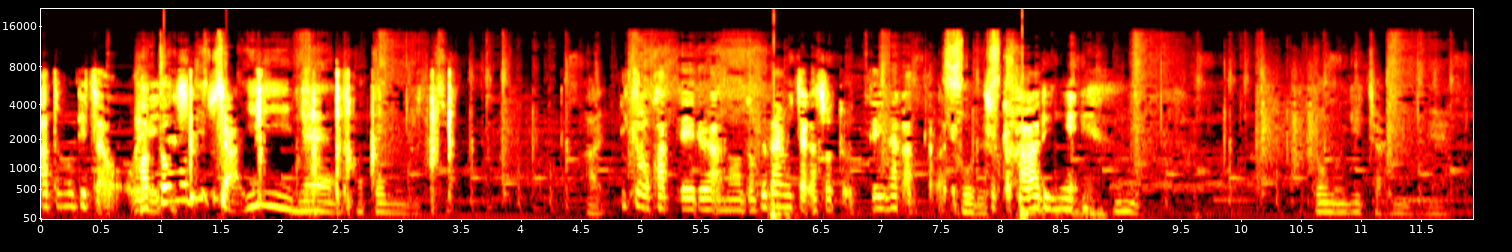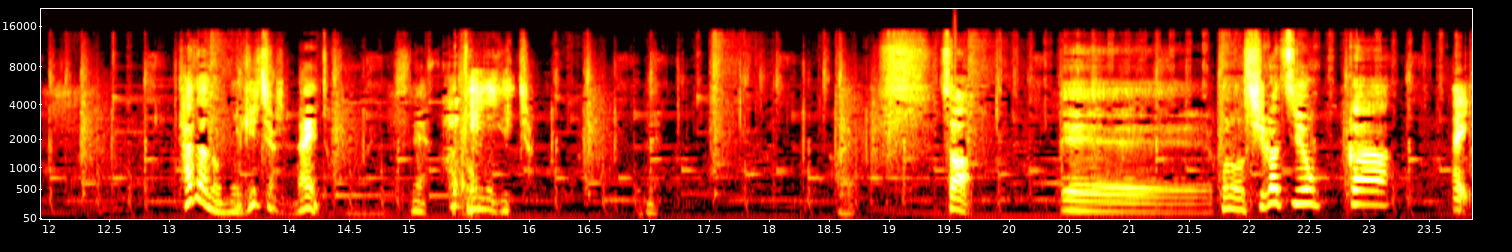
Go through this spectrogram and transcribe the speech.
ハトムギ茶をお入れいたします。麦茶、いいね。ハト麦茶。はい。いつも買っているあの、ドクダミ茶がちょっと売っていなかったので、そうですちょっと代わりに。うん。ハト麦茶、いいね。ただの麦茶じゃないと思いますね。ハト麦茶。さあ、えー、この4月4日、はい。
